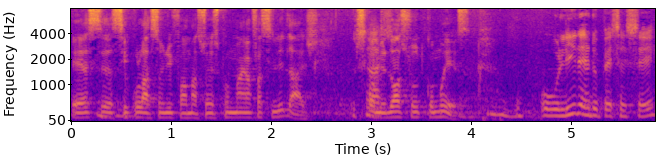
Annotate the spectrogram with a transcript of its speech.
essa uhum. circulação de informações com maior facilidade. Principalmente do assunto como esse. O líder do PCC,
